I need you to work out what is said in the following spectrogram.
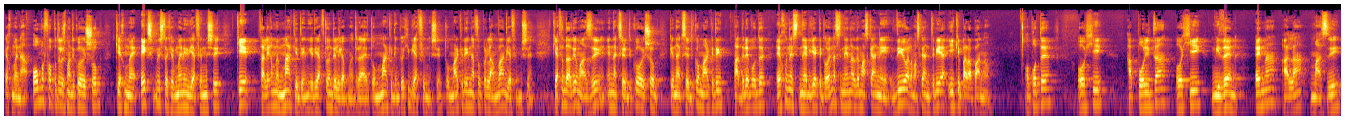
Έχουμε ένα όμορφο αποτελεσματικό e-shop και έχουμε έξυπνη στοχευμένη διαφήμιση και θα λέγαμε marketing, γιατί αυτό είναι τελικά που μετράει, το marketing και όχι διαφήμιση. Το marketing είναι αυτό που περιλαμβάνει διαφήμιση και αυτά τα δύο μαζί, ένα εξαιρετικό e-shop και ένα εξαιρετικό marketing, παντρεύονται, έχουν συνέργεια και το ένα συν ένα δεν μας κάνει δύο, αλλά μας κάνει τρία ή και παραπάνω. Οπότε, όχι απόλυτα, όχι μηδέν ένα, αλλά μαζί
